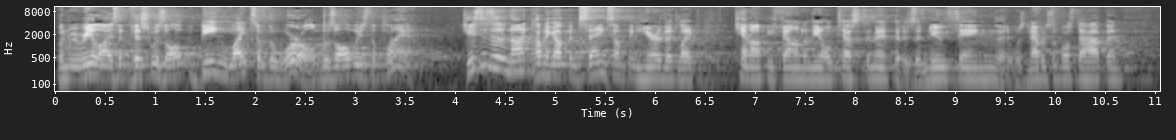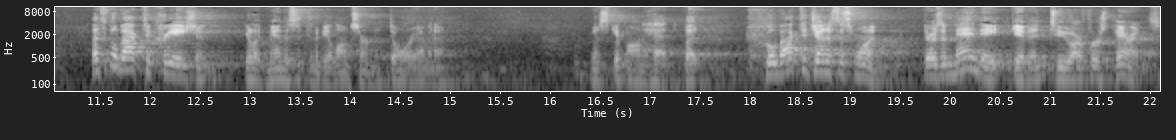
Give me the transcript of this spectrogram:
when we realize that this was all being lights of the world was always the plan. Jesus is not coming up and saying something here that like cannot be found in the Old Testament, that is a new thing, that it was never supposed to happen. Let's go back to creation. You're like, man, this is going to be a long sermon. Don't worry, I'm going to I'm going to skip on ahead. But Go back to Genesis 1. There's a mandate given to our first parents.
